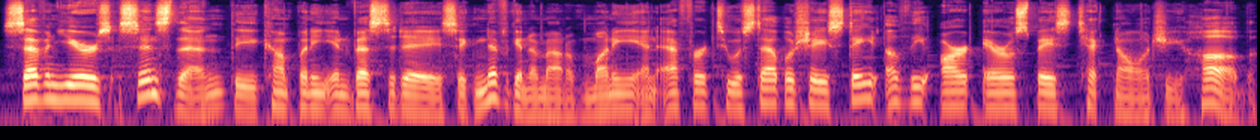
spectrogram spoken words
Seven years since then, the company invested a significant amount of money and effort to establish a state-of-the-art aerospace technology hub,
